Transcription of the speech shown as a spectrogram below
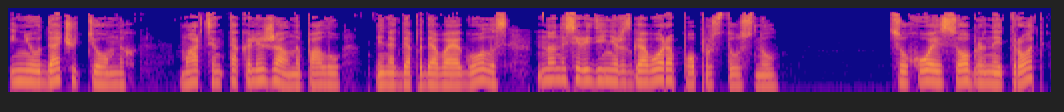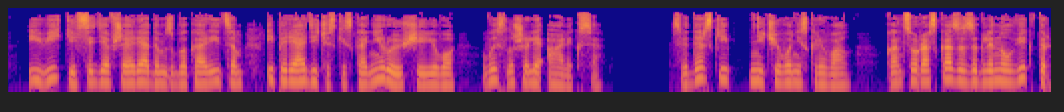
и неудачу темных. Мартин так и лежал на полу, иногда подавая голос, но на середине разговора попросту уснул. Сухой собранный трот и Вики, сидевшая рядом с блокарицем и периодически сканирующая его, выслушали Алекса. Свидерский ничего не скрывал. К концу рассказа заглянул Виктор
